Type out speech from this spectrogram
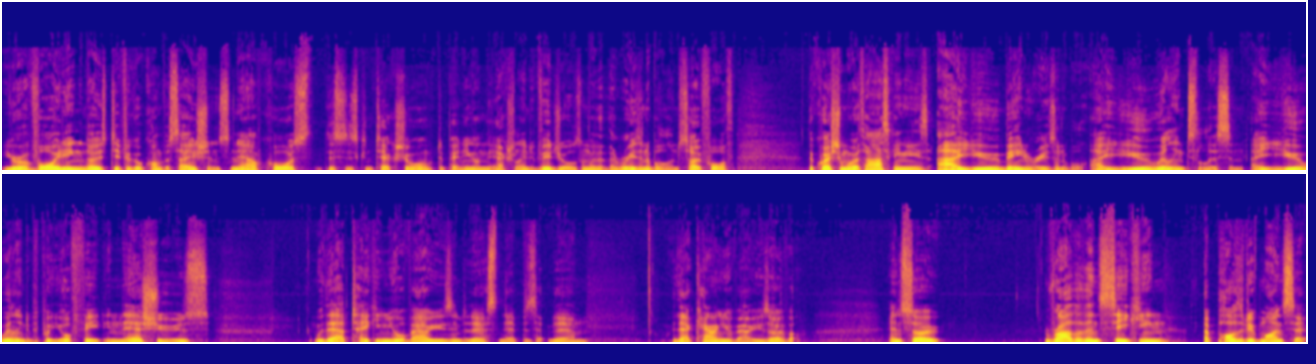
you're avoiding those difficult conversations. Now, of course, this is contextual depending on the actual individuals and whether they're reasonable and so forth. The question worth asking is Are you being reasonable? Are you willing to listen? Are you willing to put your feet in their shoes without taking your values into their, their, their um, without carrying your values over? And so, rather than seeking a positive mindset,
